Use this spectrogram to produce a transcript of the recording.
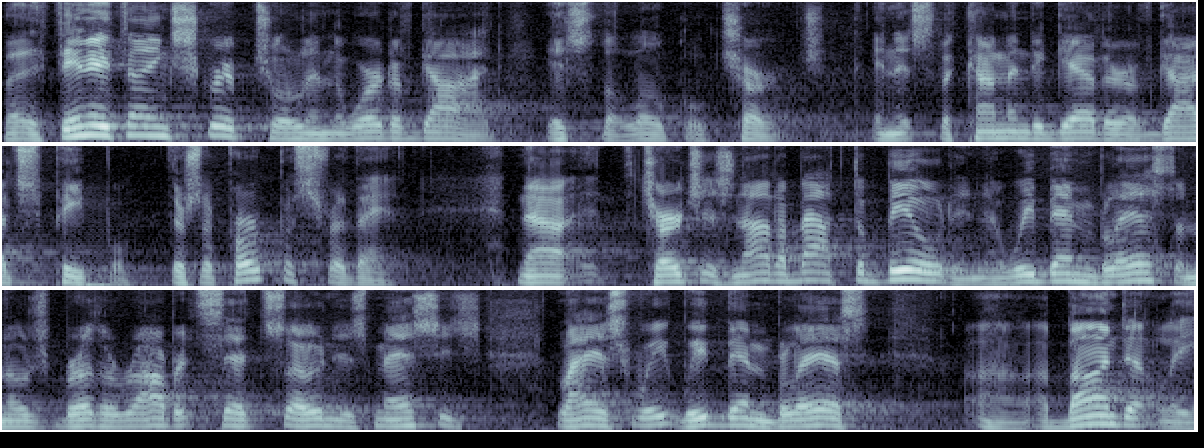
But if anything scriptural in the Word of God, it's the local church. And it's the coming together of God's people. There's a purpose for that. Now, church is not about the building. Now, we've been blessed. I know Brother Robert said so in his message last week. We've been blessed uh, abundantly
